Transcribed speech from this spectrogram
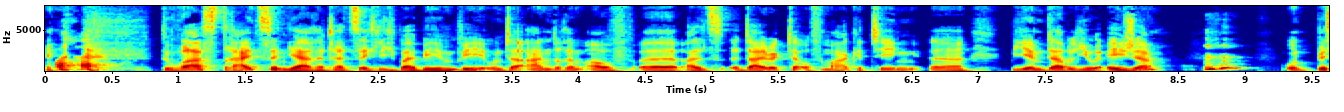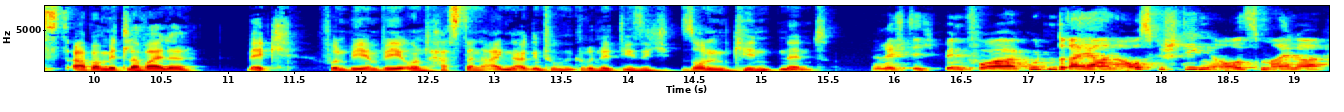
du warst 13 Jahre tatsächlich bei BMW, unter anderem auf, äh, als Director of Marketing äh, BMW Asia mhm. und bist aber mittlerweile weg von BMW und hast deine eigene Agentur gegründet, die sich Sonnenkind nennt. Richtig. Bin vor guten drei Jahren ausgestiegen aus meiner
